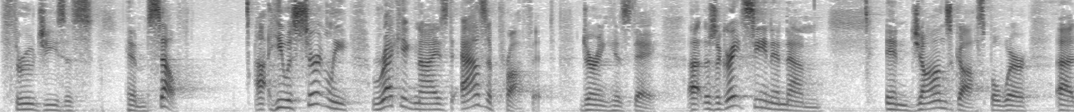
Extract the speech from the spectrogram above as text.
through Jesus himself. Uh, he was certainly recognized as a prophet during his day. Uh, there's a great scene in, um, in John's gospel where uh,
